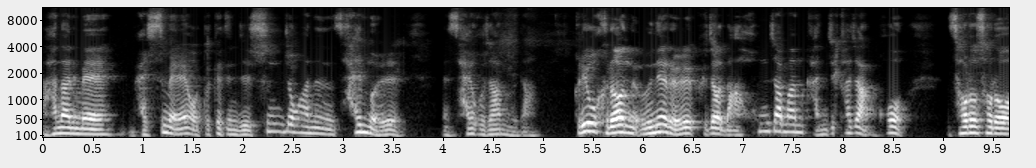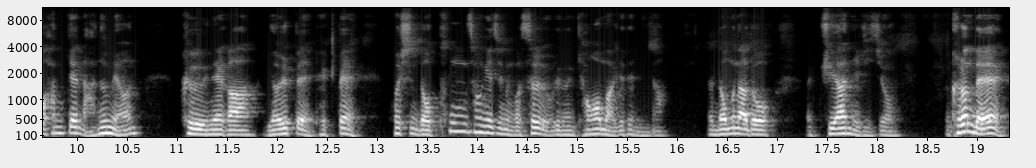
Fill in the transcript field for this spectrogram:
하나님의 말씀에 어떻게든지 순종하는 삶을 살고자 합니다. 그리고 그런 은혜를 그저 나 혼자만 간직하지 않고 서로 서로 함께 나누면 그 은혜가 10배, 100배 훨씬 더 풍성해지는 것을 우리는 경험하게 됩니다. 너무나도 귀한 일이죠. 그런데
